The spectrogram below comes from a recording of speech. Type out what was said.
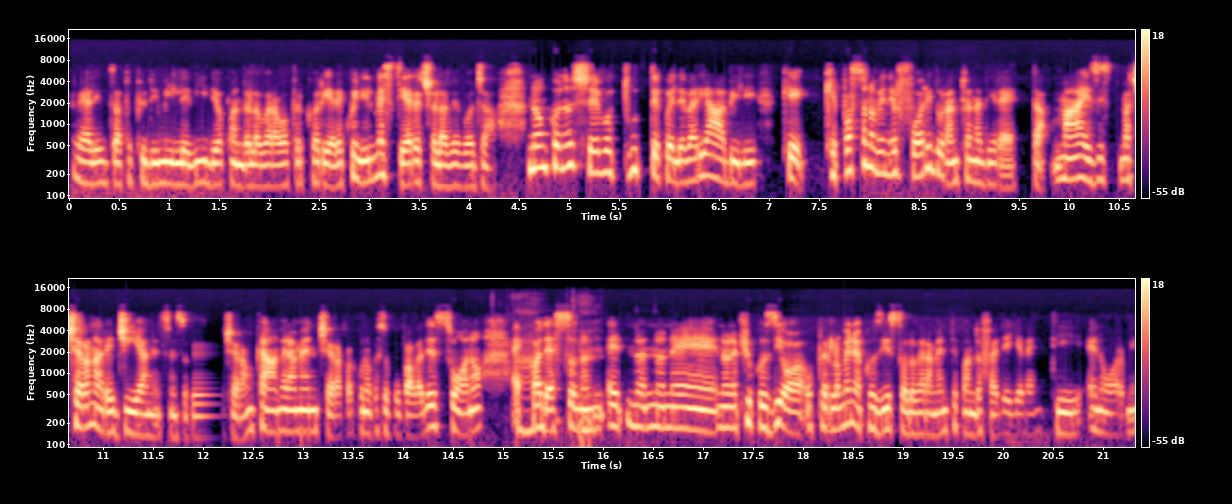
realizzato più di mille video quando lavoravo per Corriere, quindi il mestiere ce l'avevo già. Non conoscevo tutte quelle variabili che, che possono venire fuori durante una diretta, ma, esist- ma, c'era una regia, nel senso che c'era un cameraman, c'era qualcuno che si occupava del suono. Ecco, ah, adesso okay. non, è, non, è, non, è, più così, o, o perlomeno è così solo veramente quando fai degli eventi enormi.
